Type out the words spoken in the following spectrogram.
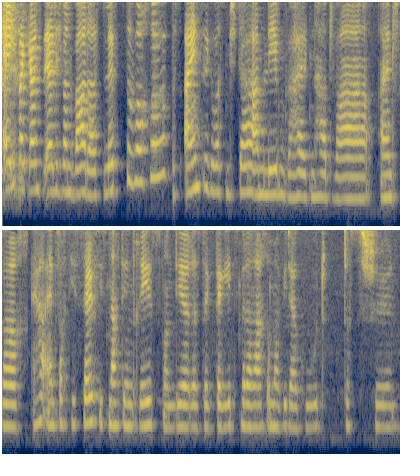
Ey, ich sag ganz ehrlich, wann war das? Letzte Woche? Das Einzige, was mich da am Leben gehalten hat, war einfach, ja, einfach die Selfies nach den Drehs von dir. Das, da da geht's mir danach immer wieder gut. Das ist schön.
